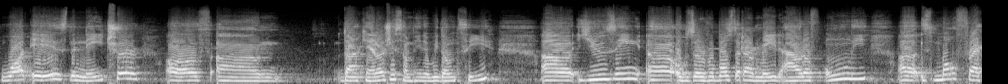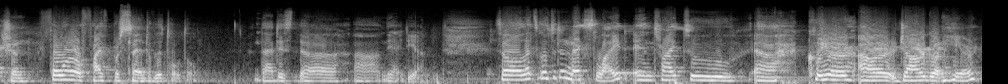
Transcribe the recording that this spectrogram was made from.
what is the nature of um, dark energy, something that we don't see, uh, using uh, observables that are made out of only uh, a small fraction, 4 or 5% of the total. That is the, uh, the idea. So let's go to the next slide and try to uh, clear our jargon here,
